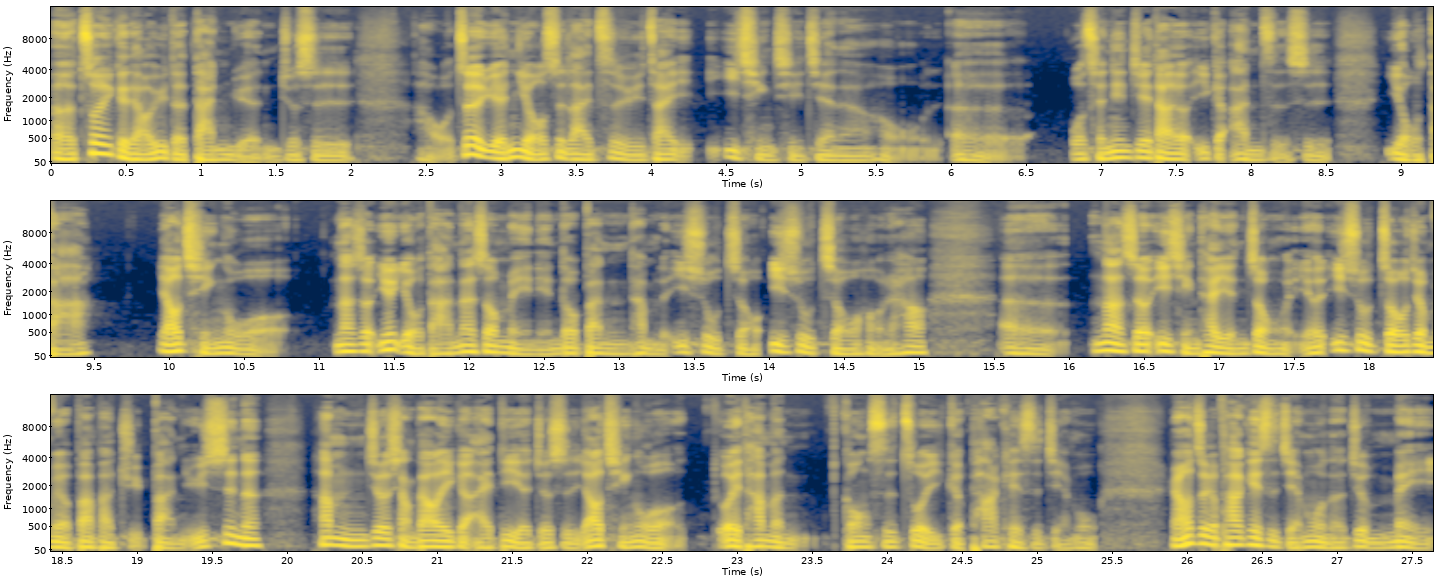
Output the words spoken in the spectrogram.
呃，做一个疗愈的单元，就是好。这缘由是来自于在疫情期间，然后呃，我曾经接到一个案子，是友达邀请我。那时候因为友达那时候每年都办他们的艺术周，艺术周哈，然后呃，那时候疫情太严重了，有艺术周就没有办法举办，于是呢，他们就想到了一个 idea，就是邀请我为他们。公司做一个 podcast 节目，然后这个 podcast 节目呢，就每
